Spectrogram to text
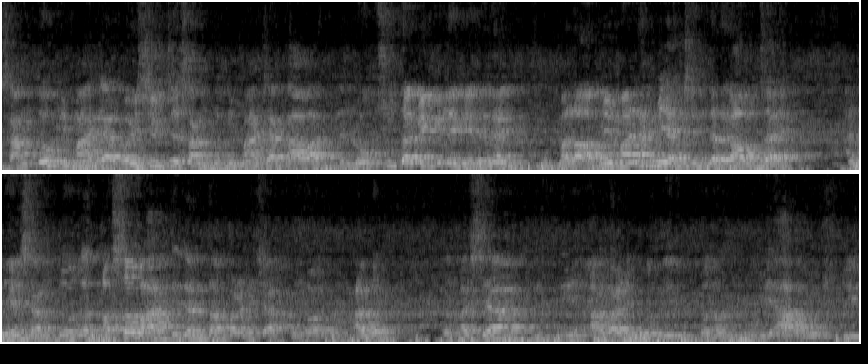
सांगतो की माझ्या वैशिष्ट्य सांगतो की माझ्या गावातले लोकसुद्धा विकले गेले नाहीत. मला अभिमान आहे मी या चिंदर गावचा आहे. आणि हे सांगतो जर असं भारतीय जनता पार्टीच्या अंगावर आलं तर अशा रीती आघाडी होती परंतु ह्या गोष्टी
